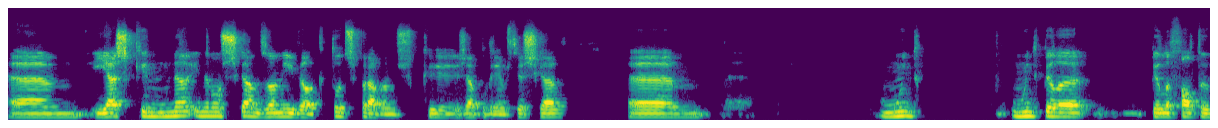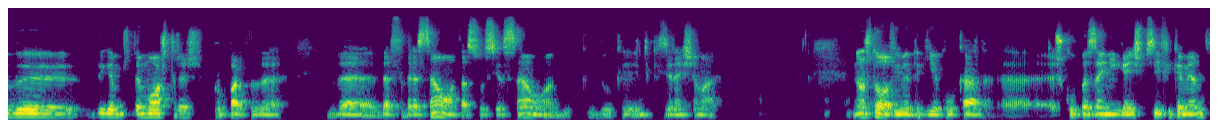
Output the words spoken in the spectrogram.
Um, e acho que não, ainda não chegámos ao nível que todos esperávamos que já poderíamos ter chegado, um, muito, muito pela, pela falta de, digamos, de amostras por parte da, da, da Federação ou da Associação, ou do, do que lhe quiserem chamar. Não estou, obviamente, aqui a colocar uh, as culpas em ninguém especificamente,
